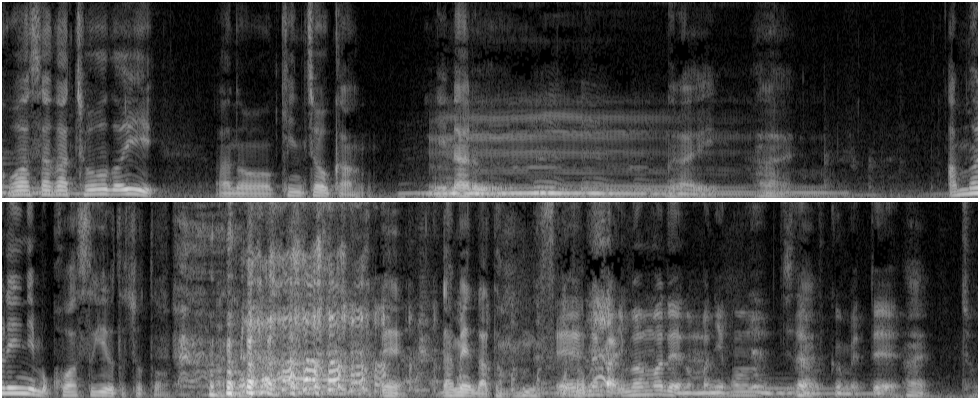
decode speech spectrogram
怖さがちょうどいいあの緊張感になるぐらいはい。あんまりにも怖すぎるとちょっとあの、え え、ダメだと思うんですけど、えーなんか今までの、まあ、日本時代も含めて、はい、ちょっ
